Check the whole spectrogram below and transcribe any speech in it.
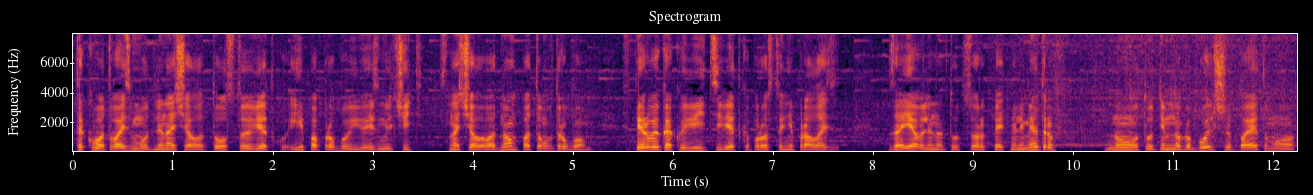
Так вот, возьму для начала толстую ветку и попробую ее измельчить. Сначала в одном, потом в другом. В первую, как вы видите, ветка просто не пролазит. Заявлено тут 45 мм, ну, тут немного больше, поэтому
